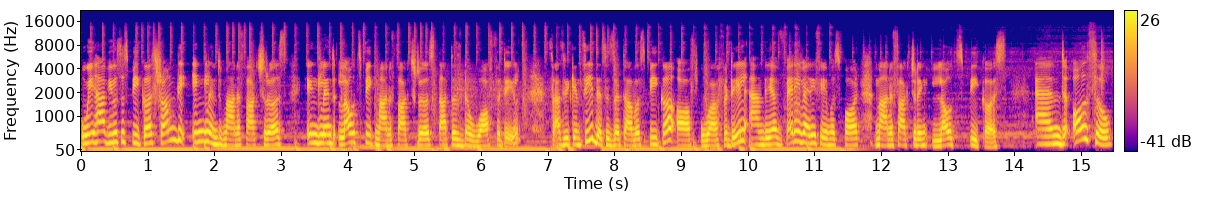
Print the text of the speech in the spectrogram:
We have used the speakers from the England manufacturers, England loudspeak manufacturers manufacturers, that is the Wharfedale. So as you can see, this is a tower speaker of Wharfedale and they are very, very famous for manufacturing loudspeakers. And also,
